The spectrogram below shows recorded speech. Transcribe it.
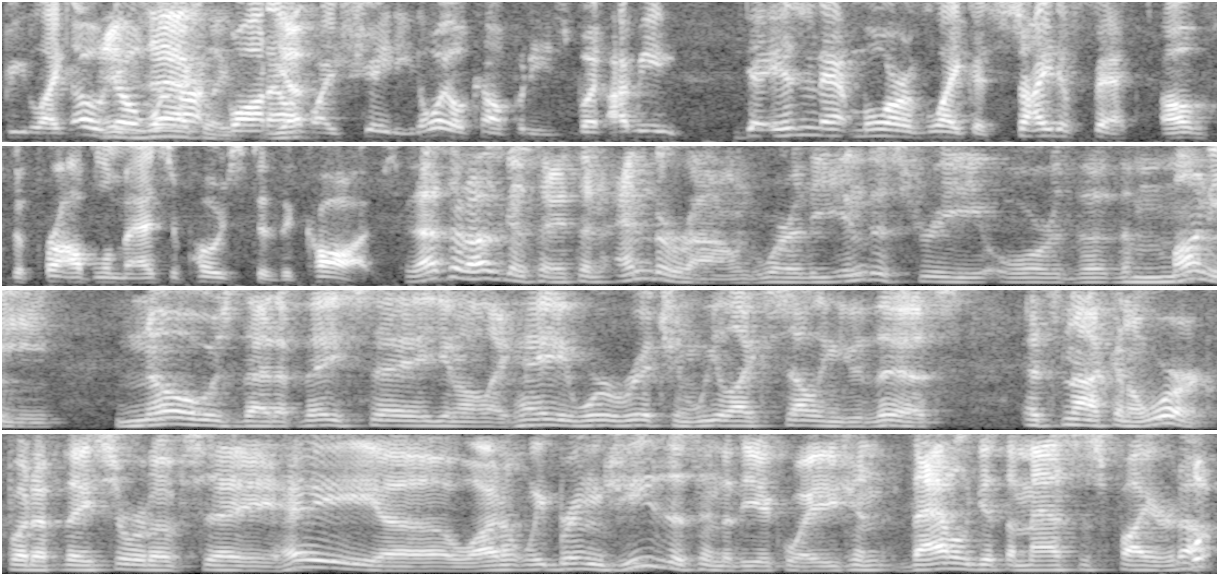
be like, oh no, Exactly. we're not bought out Yep. by shady oil companies. But I mean, isn't that more of like a side effect of the problem as opposed to the cause? That's what I was gonna say. It's an end around where the industry or the the money knows that if they say, you know, like, hey, we're rich and we like selling you this, it's not going to work. But if they sort of say, "Hey, uh, why don't we bring Jesus into the equation?" That'll get the masses fired up. Well,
